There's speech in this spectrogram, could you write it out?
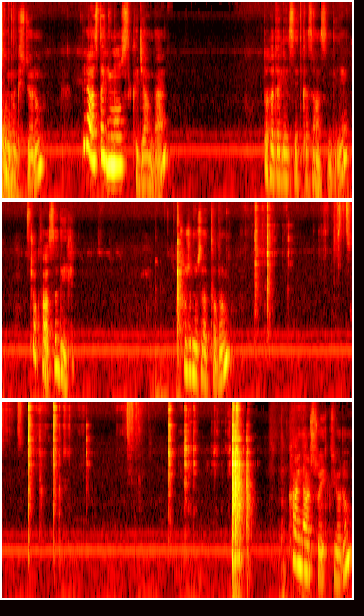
koymak istiyorum. Biraz da limon sıkacağım ben. Daha da lezzet kazansın diye. Çok fazla değil. Tuzumuzu atalım. Kaynar su ekliyorum.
